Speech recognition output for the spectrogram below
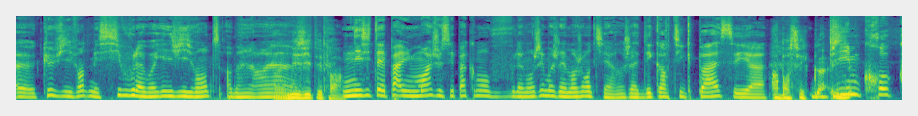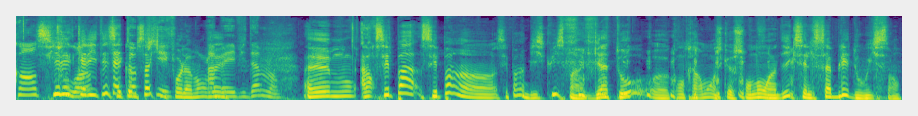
euh, que vivante. Mais si vous la voyez vivante, ah ben Ouais, n'hésitez pas. N'hésitez pas. Moi, je sais pas comment vous, la mangez. Moi, je la mange entière. hein. Je la décortique pas. C'est euh, Ah quoi bim croquante. Si elle est de hein. qualité, c'est comme ça qu'il faut la manger. Ah bah évidemment. Euh, alors c'est pas c'est pas un c'est pas un biscuit, c'est pas un gâteau, euh, contrairement à ce que son nom indique, c'est le sablé d'Ouissant.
